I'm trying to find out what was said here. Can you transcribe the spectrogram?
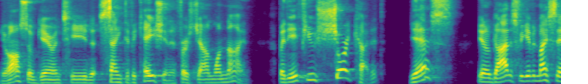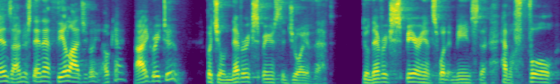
You're also guaranteed sanctification in 1 John 1 9. But if you shortcut it, yes, you know, God has forgiven my sins. I understand that theologically. Okay, I agree too but you'll never experience the joy of that. You'll never experience what it means to have a full,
